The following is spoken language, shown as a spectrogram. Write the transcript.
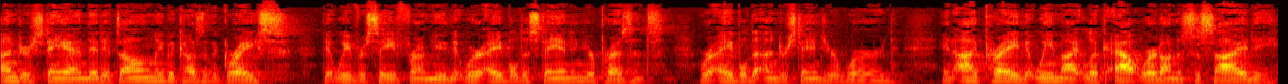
understand that it's only because of the grace that we've received from you that we're able to stand in your presence. We're able to understand your word. And I pray that we might look outward on a society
